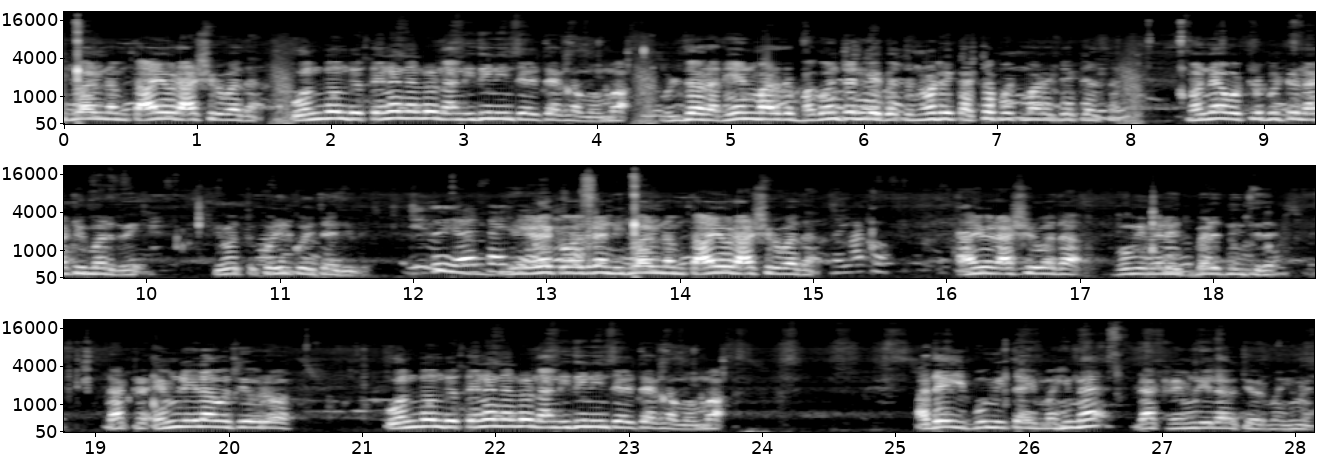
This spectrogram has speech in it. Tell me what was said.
ನಿಜವಾಗ್ಲೂ ನಮ್ಮ ತಾಯಿಯವ್ರ ಆಶೀರ್ವಾದ. ಒಂದೊಂದು ತೆನೆನಲ್ಲೂ ನಾನು ಇದೀನಿ ಅಂತ ಹೇಳ್ತಾರೆ ನಮ್ಮಮ್ಮ. ಉಳ್ದವ್ರು ಅದೇನ್ ಮಾಡಿದ್ರೆ ಭಗವಂತನಿಗೆ ಗೊತ್ತು. ನೋಡ್ರಿ ಕಷ್ಟಪಟ್ಟು ಮಾಡಿದ್ದೆ ಕೆಲಸ. ಮೊನ್ನೆ ಒಟ್ಲು ಬಿಟ್ಟು ನಾಟಿ ಮಾಡಿದ್ವಿ. ಇವತ್ತು ಕೊಯ್ಲು ಕೊಯ್ತಾ ಇದೀವಿ. ಹೇಳಕ್ ಹೋದ್ರೆ ನಿಜವಾಗ್ಲೂ ನಮ್ಮ ತಾಯಿಯವ್ರ ಆಶೀರ್ವಾದ. ತಾಯಿಯವ್ರ ಆಶೀರ್ವಾದ ಭೂಮಿ ಮೇಲೆ ಬೆಳೆದು ನಿಂತಿದೆ. ಡಾಕ್ಟರ್ ಎಂ ಲೀಲಾವತಿ ಅವರು ಒಂದೊಂದು ತೆನೆನಲ್ಲೂ ನಾನು ಇದೀನಿ ಅಂತ ಹೇಳ್ತಾರೆ ನಮ್ಮಮ್ಮ. ಅದೇ ಈ ಭೂಮಿ ತಾಯಿ ಮಹಿಮೆ ಡಾಕ್ಟರ್ ಎಂ ಲೀಲಾವತಿ ಅವ್ರ ಮಹಿಮೆ.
